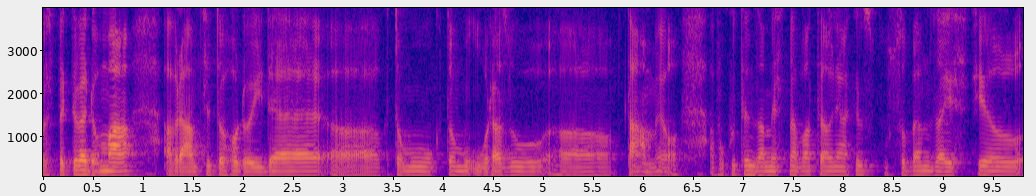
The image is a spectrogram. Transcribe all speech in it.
respektive doma a v rámci toho dojde k tomu, k tomu úrazu tam. Jo. A pokud ten zaměstnavatel nějakým způsobem zajistil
